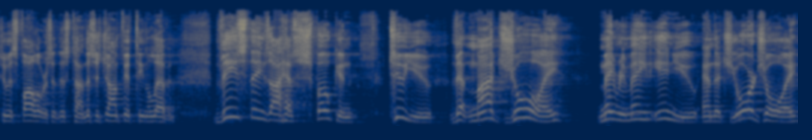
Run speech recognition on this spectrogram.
to his followers at this time. This is John 15, 11. These things I have spoken to you that my joy may remain in you and that your joy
